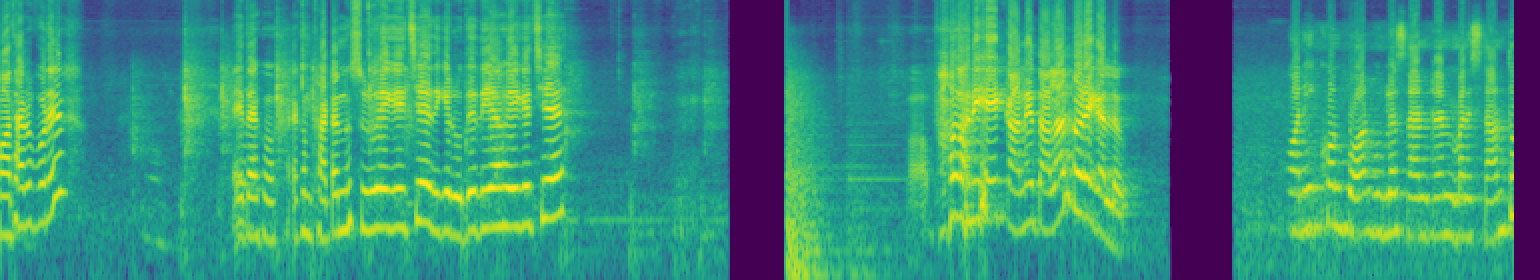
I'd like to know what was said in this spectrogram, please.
মাথার উপরের? এই দেখো, এখন ফাটানো শুরু হয়ে গেছে, এদিকে রোদে দেওয়া হয়ে গেছে। কানে তালা ধরে গেল। অনেকক্ষণ পর বুগলা স্নান টান মানে স্নান তো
